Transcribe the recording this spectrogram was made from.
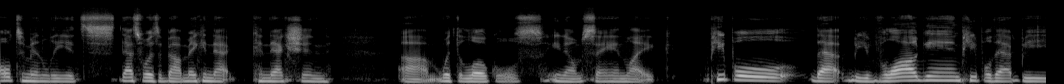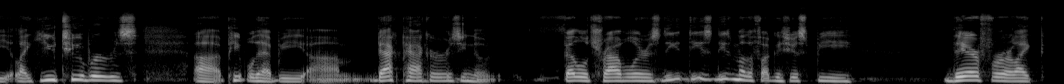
ultimately it's that's what it's about making that connection um, with the locals you know i'm saying like people that be vlogging people that be like youtubers uh, people that be um, backpackers you know fellow travelers these, these these motherfuckers just be there for like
